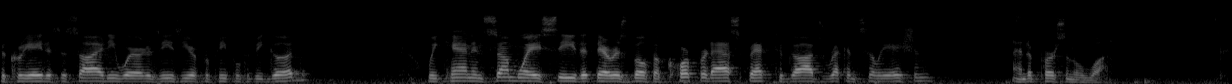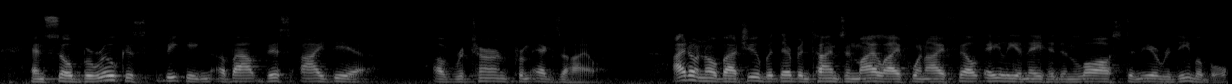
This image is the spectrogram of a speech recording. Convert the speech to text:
to create a society where it is easier for people to be good. We can, in some way, see that there is both a corporate aspect to God's reconciliation and a personal one. And so Baruch is speaking about this idea of return from exile. I don't know about you, but there have been times in my life when I felt alienated and lost and irredeemable.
